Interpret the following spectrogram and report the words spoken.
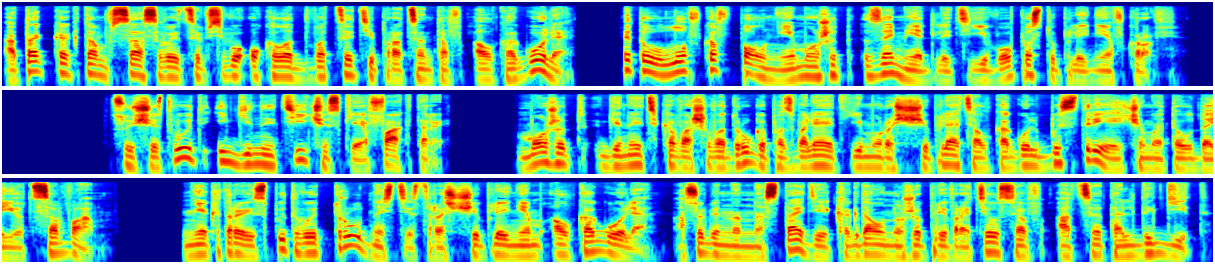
А так как там всасывается всего около 20% алкоголя, эта уловка вполне может замедлить его поступление в кровь. Существуют и генетические факторы. Может, генетика вашего друга позволяет ему расщеплять алкоголь быстрее, чем это удается вам. Некоторые испытывают трудности с расщеплением алкоголя, особенно на стадии, когда он уже превратился в ацетальдегид.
